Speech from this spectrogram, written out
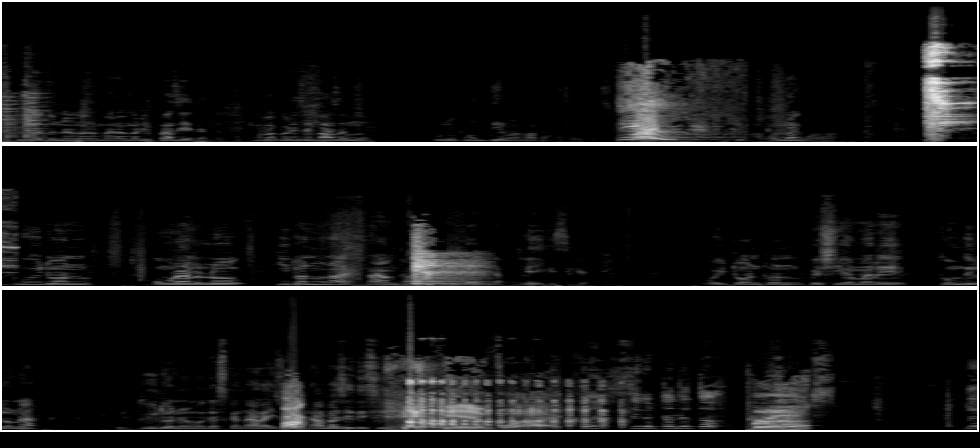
খালি বাজিয়ে দেন না কিবা করে যে বাজামু? কোনো বুদ্ধি আমার মাথা মাথা কি ভাবন না আমার? দুই ডন কোমরা ললো কি ডন মনে হয়? নাম ঠাম জানি না ভুলেই গেছি ওই ডন ঠন বেশি আমারে দম দিল না ওই দুই ডনের মধ্যে আজকে নাড়াই না বাজে দিছি। সিগারেটটা দে তো। দে।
